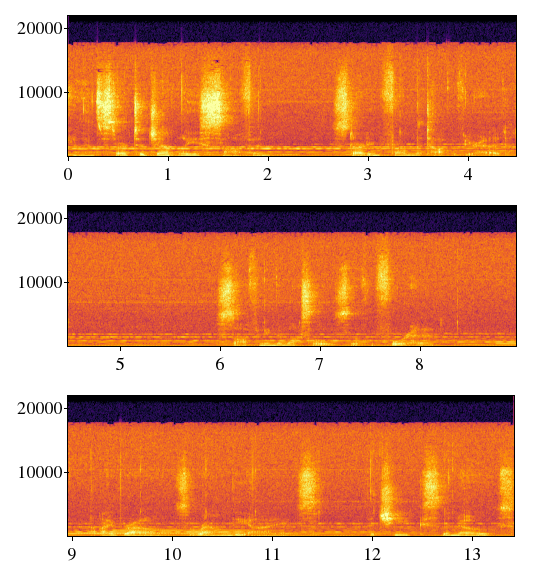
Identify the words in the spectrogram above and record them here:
And then start to gently soften, starting from the top of your head, softening the muscles of the forehead the eyebrows, around the eyes, the cheeks, the nose.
